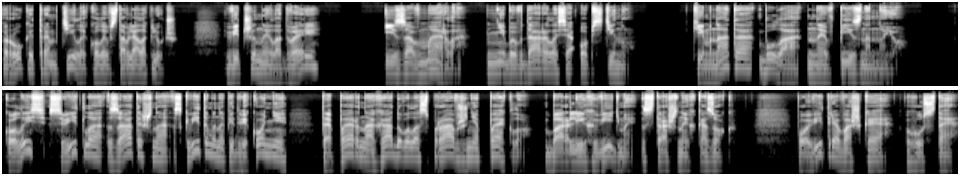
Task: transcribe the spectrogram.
Руки тремтіли, коли вставляла ключ. Відчинила двері і завмерла, ніби вдарилася об стіну. Кімната була невпізнаною. Колись світла, затишна, з квітами на підвіконні, тепер нагадувала справжнє пекло, барліг відьми з страшних казок. Повітря важке, густе,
